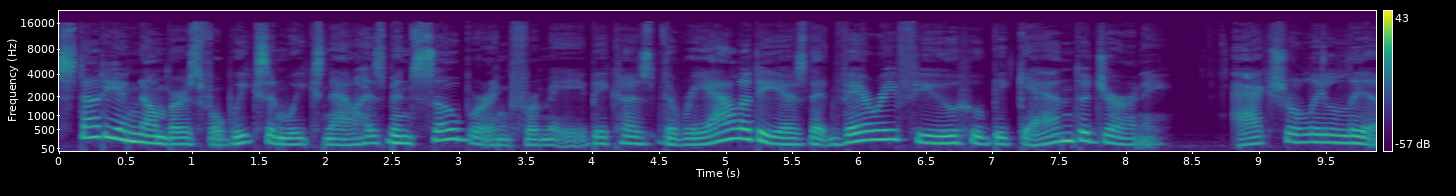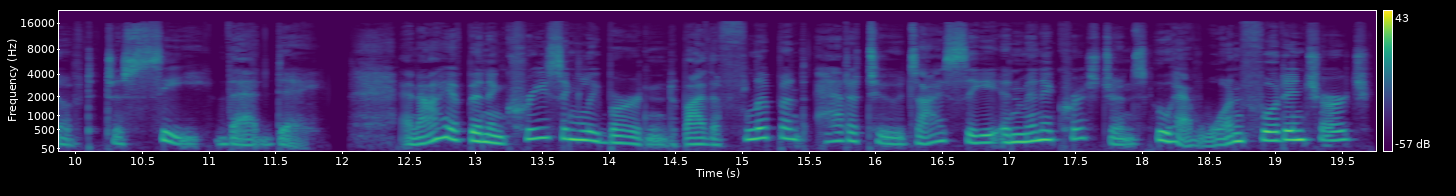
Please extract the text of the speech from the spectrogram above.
Studying numbers for weeks and weeks now has been sobering for me because the reality is that very few who began the journey actually lived to see that day and I have been increasingly burdened by the flippant attitudes I see in many Christians who have one foot in church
